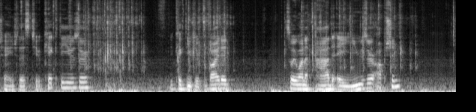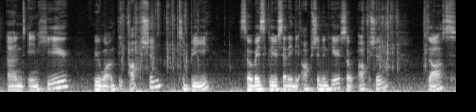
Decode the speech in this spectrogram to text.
change this to kick the user. You kick the user provided. So we want to add a user option. And in here, we want the option to be, so basically you're setting the option in here. So option dot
